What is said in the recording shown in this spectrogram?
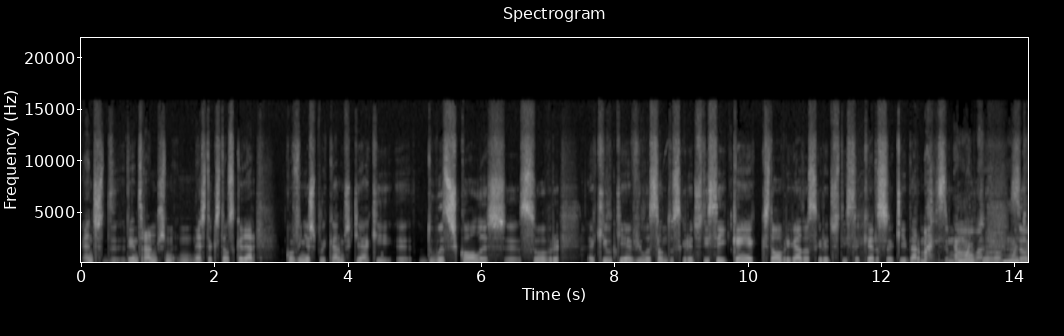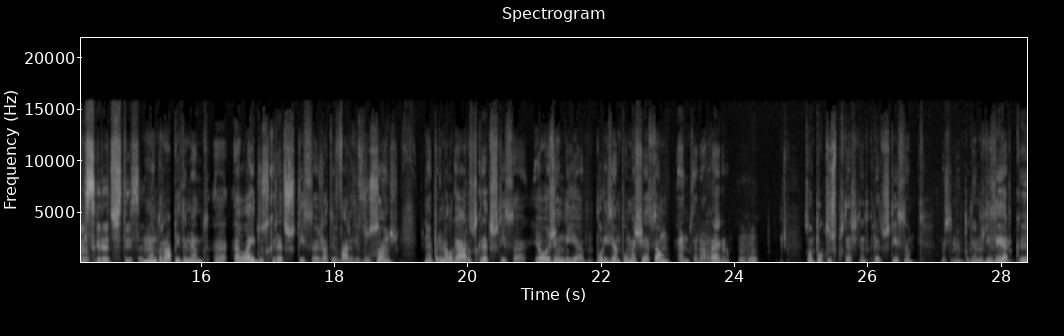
antes de, de, entrarmos nesta questão, se calhar convinha explicarmos que há aqui uh, duas escolas uh, sobre aquilo que é a violação do segredo de justiça e quem é que está obrigado ao segredo de justiça. Queres aqui dar mais uma é muito, aula muito, sobre o segredo de justiça? Muito rapidamente. A lei do segredo de justiça já teve várias evoluções. Em primeiro lugar, o segredo de justiça é hoje em dia, por exemplo, uma exceção, antes era a regra. Uhum. São poucos os processos que têm segredo de justiça, mas também podemos dizer que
